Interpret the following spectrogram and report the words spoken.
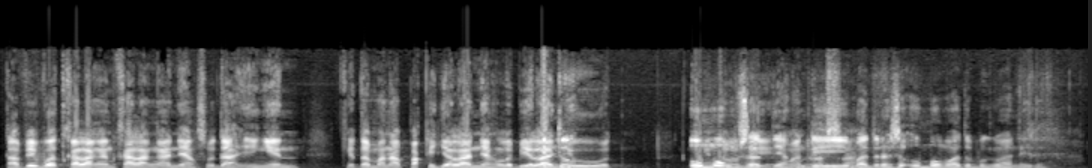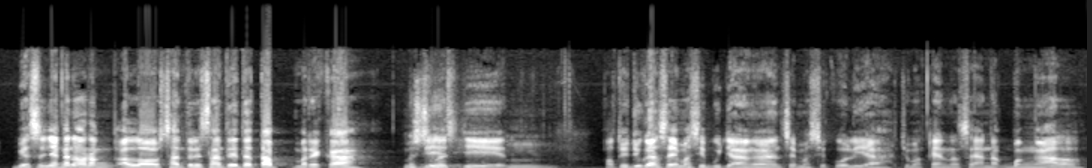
Tapi buat kalangan-kalangan yang sudah ingin kita menapaki jalan yang lebih lanjut, Umum Itu saat di yang di madrasah umum atau bagaimana itu? biasanya kan orang kalau santri-santri tetap mereka Masjid. di masjid. Hmm. Waktu itu juga saya masih bujangan, saya masih kuliah. Cuma karena saya anak bengal,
